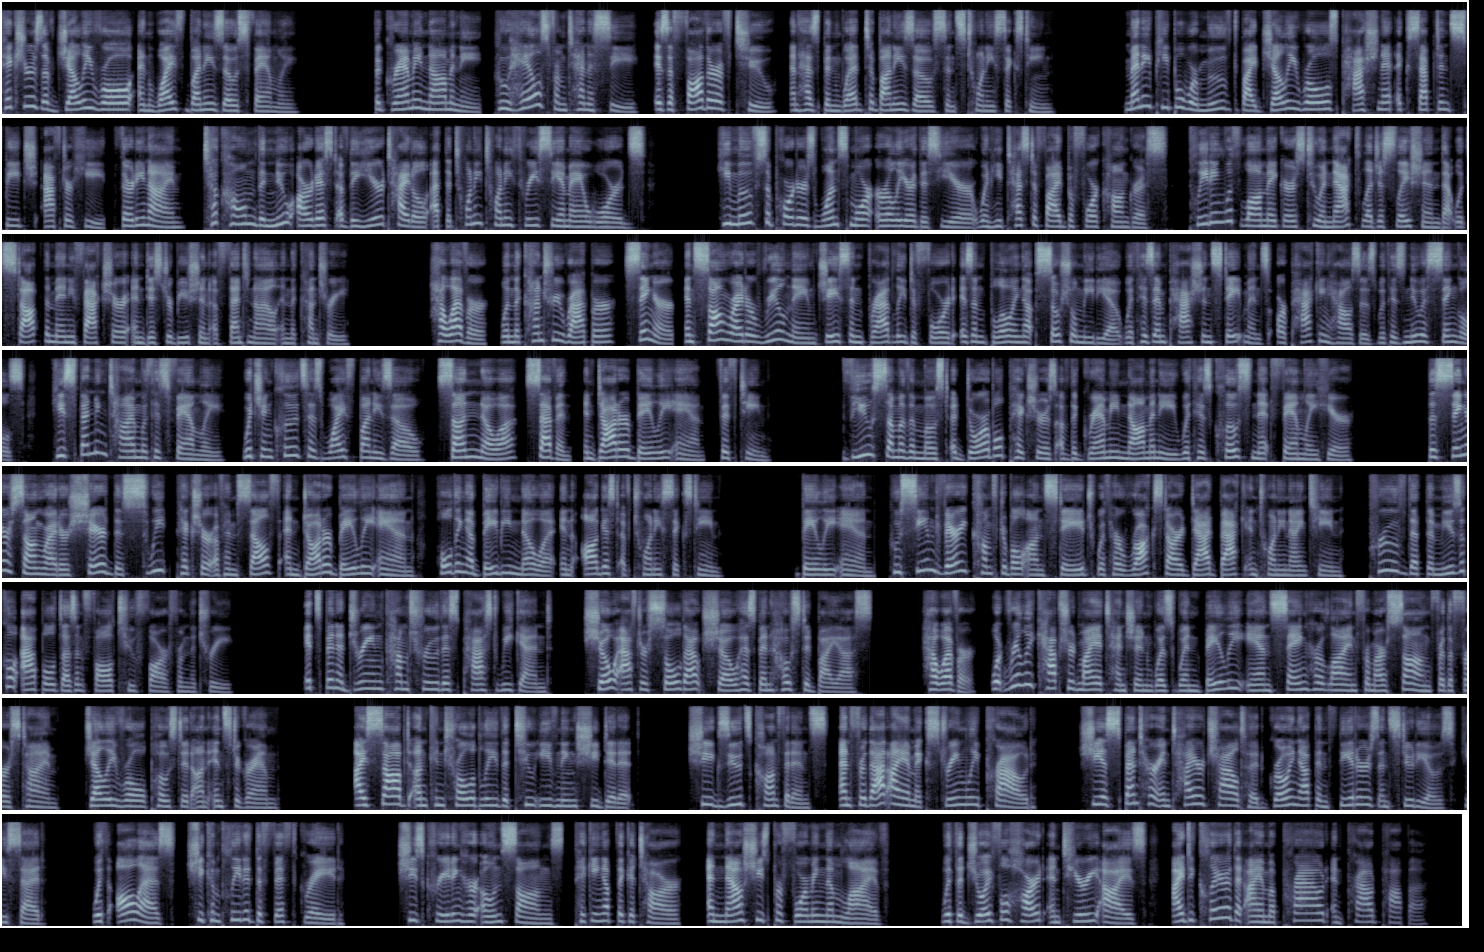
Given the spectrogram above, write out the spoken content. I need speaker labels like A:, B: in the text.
A: Pictures of Jelly Roll and wife Bunnie XO's family. The Grammy nominee, who hails from Tennessee, is a father of two and has been wed to Bunnie XO since 2016. Many people were moved by Jelly Roll's passionate acceptance speech after he, 39, took home the new Artist of the Year title at the 2023 CMA Awards. He moved supporters once more earlier this year when he testified before Congress, pleading with lawmakers to enact legislation that would stop the manufacture and distribution of fentanyl in the country. However, when the country rapper, singer, and songwriter real name Jason Bradley DeFord isn't blowing up social media with his impassioned statements or packing houses with his newest singles, he's spending time with his family, which includes his wife Bunnie XO, son Noah, 7, and daughter Bailey Ann, 15. View some of the most adorable pictures of the Grammy nominee with his close-knit family here. The singer-songwriter shared this sweet picture of himself and daughter Bailey Ann holding a baby Noah in August of 2016. Bailey Ann, who seemed very comfortable on stage with her rock star dad back in 2019, proved that the musical apple doesn't fall too far from the tree. It's been a dream come true this past weekend. Show after sold out show has been hosted by us. However, what really captured my attention was when Bailey Ann sang her line from our song for the first time, Jelly Roll posted on Instagram. I sobbed uncontrollably the two evenings she did it. She exudes confidence, and for that I am extremely proud. She has spent her entire childhood growing up in theaters and studios, he said. With all as, she completed the fifth grade. She's creating her own songs, picking up the guitar, and now she's performing them live. With a joyful heart and teary eyes, I declare that I am a proud and proud papa.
